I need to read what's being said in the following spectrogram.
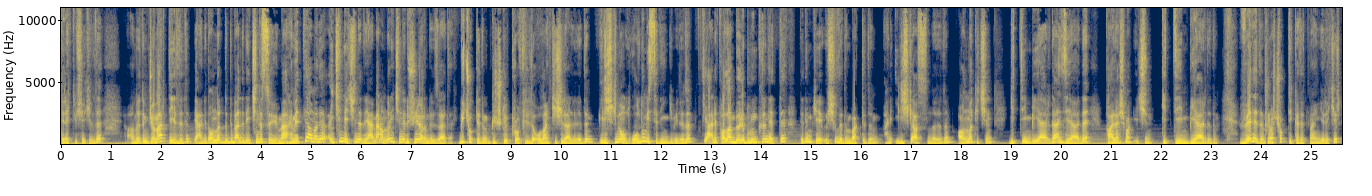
direkt bir şekilde. Ama dedim cömert değil dedim. Yani de onları dedi ben dedi içinde sayıyor. Merhametli ama de, içinde içinde de. Yani ben onları içinde düşünüyorum dedi zaten. Birçok dedim güçlü profilde olan kişilerle dedim. İlişkin oldu. Oldu mu istediğin gibi dedim. Yani falan böyle burun kırın etti. Dedim ki Işıl dedim bak dedim hani ilişki aslında dedim almak için gittiğim bir yerden ziyade paylaşmak için gittiğim bir yer dedim. Ve dedim şuna çok dikkat etmen gerekir.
